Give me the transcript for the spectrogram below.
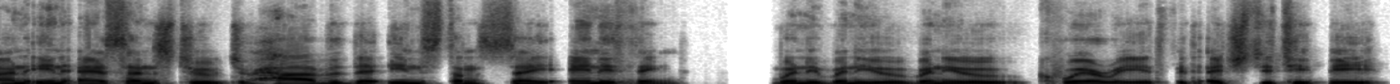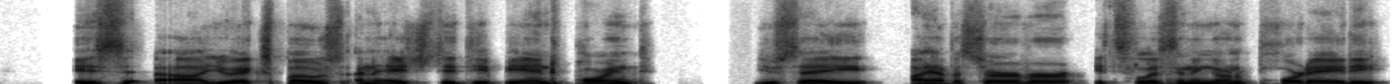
and in essence to to have the instance say anything when you when you when you query it with http is uh, you expose an http endpoint you say i have a server it's listening on port 80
